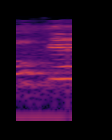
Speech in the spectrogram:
ओके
